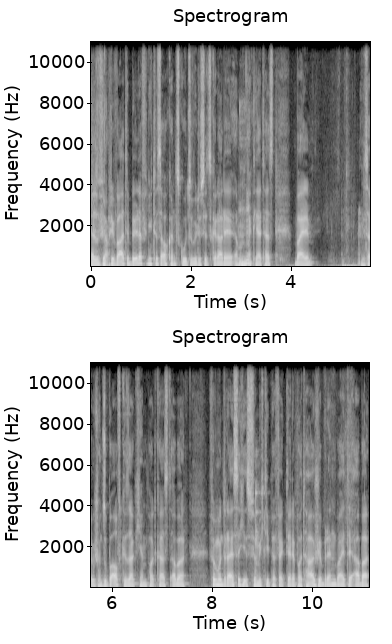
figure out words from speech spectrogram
also für ja. Mhm. private Bilder finde ich das auch ganz gut, so wie du es jetzt gerade ähm, erklärt hast, weil, das habe ich schon super oft gesagt hier im Podcast, aber 35 ist für mich die perfekte Reportagebrennweite, aber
